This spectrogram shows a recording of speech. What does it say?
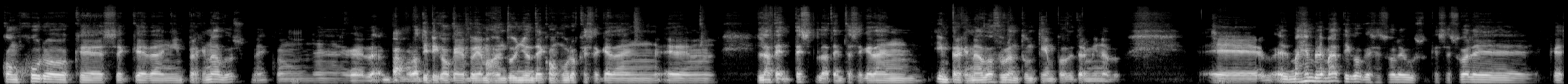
conjuros que se quedan impregnados, ¿eh? con vamos, lo típico que vemos en Dungeon de conjuros que se quedan eh, latentes, latentes se quedan impregnados durante un tiempo determinado. Eh, el más emblemático que se suele, que se suele, que,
